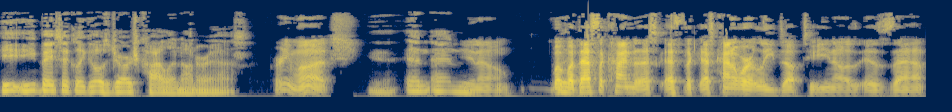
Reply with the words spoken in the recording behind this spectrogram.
he he basically goes George Carlin on her ass. Pretty much, Yeah, and and you know. But but that's the kind of that's that's the, that's kind of where it leads up to, you know, is, is that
